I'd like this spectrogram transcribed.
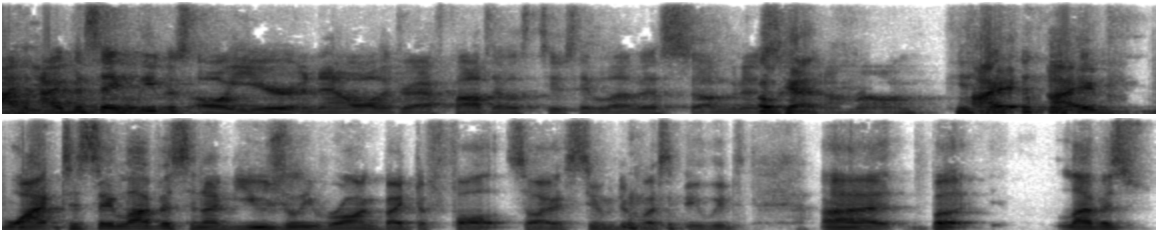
I, have been saying Levis all year, and now all the draft pods I listen to say Levis, so I'm going to okay. I'm wrong. I, I want to say Levis, and I'm usually wrong by default, so I assumed it must be Levis. Uh, but Levis,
